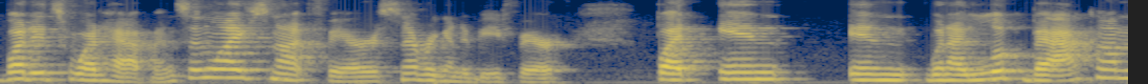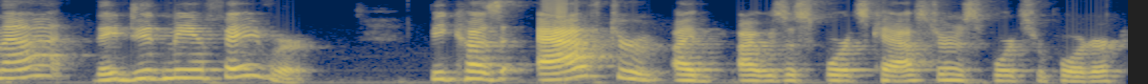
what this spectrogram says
but it's what happens. And life's not fair. It's never going to be fair. But in in when I look back on that, they did me a favor because after I, I was a sportscaster and a sports reporter,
